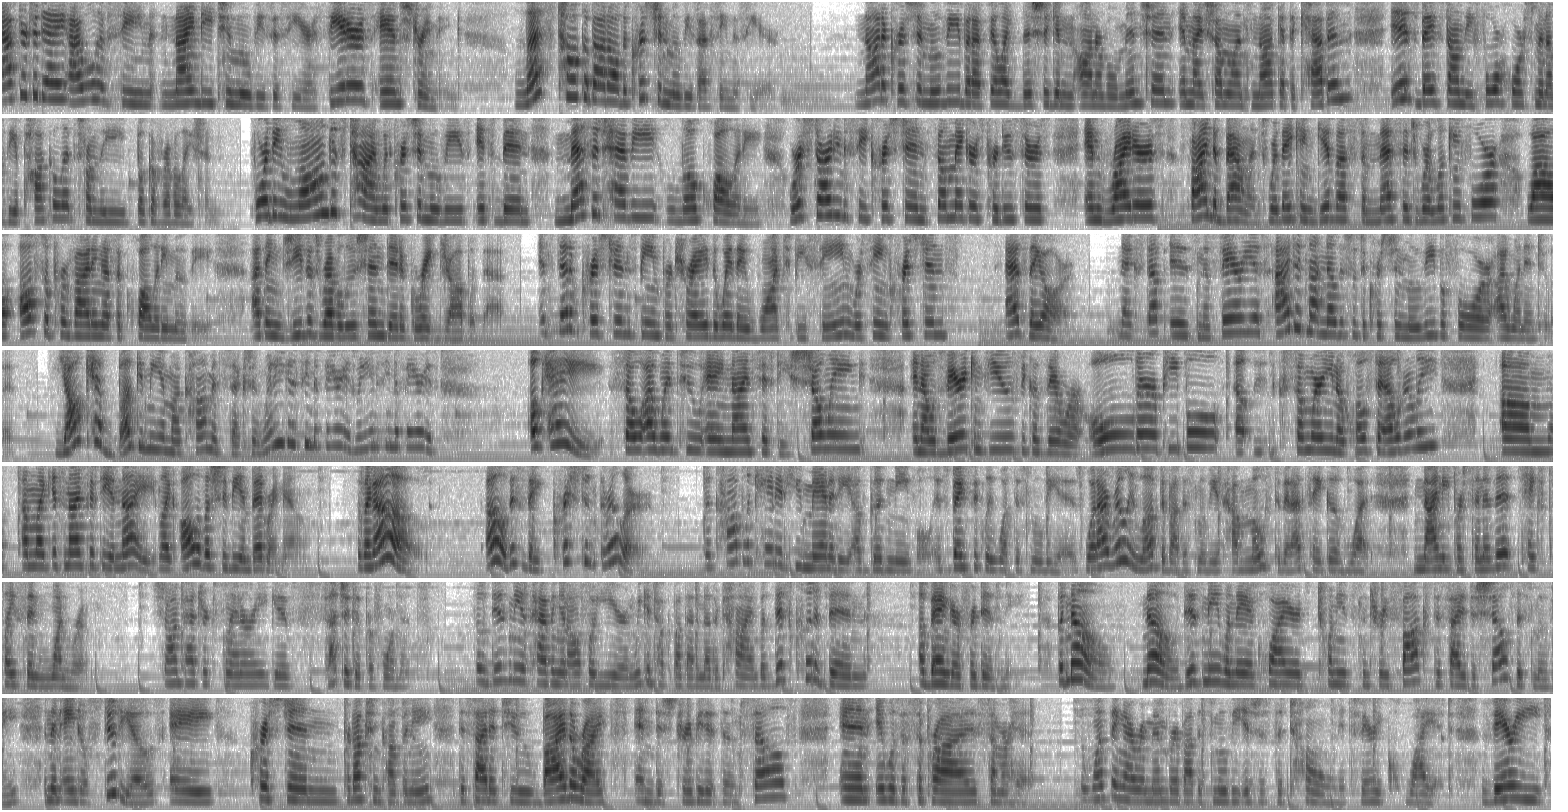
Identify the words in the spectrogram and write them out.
After today, I will have seen 92 movies this year, theaters and streaming. Let's talk about all the Christian movies I've seen this year. Not a Christian movie, but I feel like this should get an honorable mention. M. Night Shyamalan's Knock at the Cabin is based on the four horsemen of the apocalypse from the book of Revelation. For the longest time with Christian movies, it's been message heavy, low quality. We're starting to see Christian filmmakers, producers, and writers find a balance where they can give us the message we're looking for while also providing us a quality movie. I think Jesus Revolution did a great job with that. Instead of Christians being portrayed the way they want to be seen, we're seeing Christians as they are. Next up is Nefarious. I did not know this was a Christian movie before I went into it y'all kept bugging me in my comments section. When are you gonna see Nefarious? When are you gonna see Nefarious? Okay, so I went to a 950 showing and I was very confused because there were older people somewhere, you know, close to elderly. Um, I'm like, it's 950 at night. Like, all of us should be in bed right now. I was like, oh, oh, this is a Christian thriller the complicated humanity of good and evil is basically what this movie is. What I really loved about this movie is how most of it, I'd say good, what, 90% of it takes place in one room. Sean Patrick Flanery gives such a good performance. So Disney is having an awful year, and we can talk about that another time, but this could have been a banger for Disney. But no, no, Disney, when they acquired 20th Century Fox, decided to shelve this movie, and then Angel Studios, a Christian production company decided to buy the rights and distribute it themselves, and it was a surprise summer hit. The one thing I remember about this movie is just the tone. It's very quiet, very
